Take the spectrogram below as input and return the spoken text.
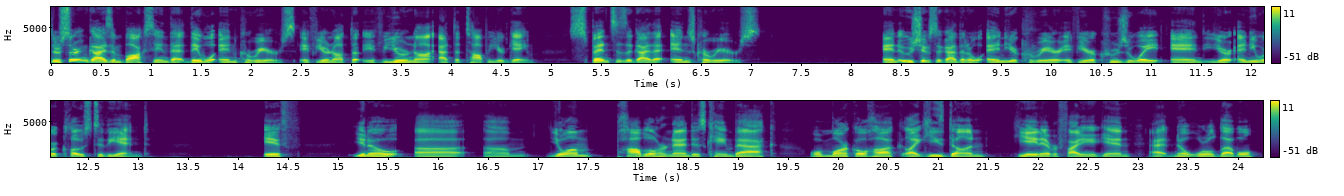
There's certain guys in boxing that they will end careers if you're not the, if you're not at the top of your game. Spence is a guy that ends careers. And Usyk's a guy that will end your career if you're a cruiserweight and you're anywhere close to the end. If you know, uh, um, Pablo Hernandez came back or Marco Huck, like he's done. He ain't ever fighting again at no world level.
